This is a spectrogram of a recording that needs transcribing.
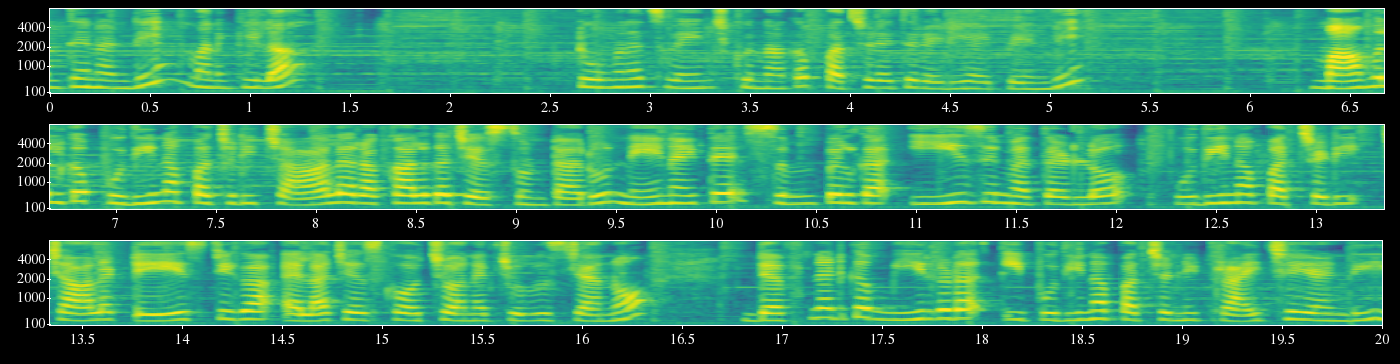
అంతేనండి మనకి ఇలా టూ మినిట్స్ వేయించుకున్నాక పచ్చడి అయితే రెడీ అయిపోయింది. మామూలుగా పుదీనా పచ్చడి చాలా రకాలుగా చేస్తుంటారు. నేనైతే సింపుల్గా ఈజీ మెథడ్లో పుదీనా పచ్చడి చాలా టేస్టీగా ఎలా చేసుకోవచ్చు అనేది చూపించాను డెఫినెట్గా మీరు కూడా ఈ పుదీనా పచ్చడిని ట్రై చేయండి.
